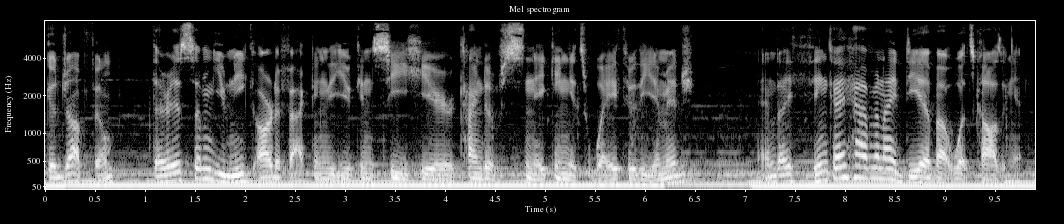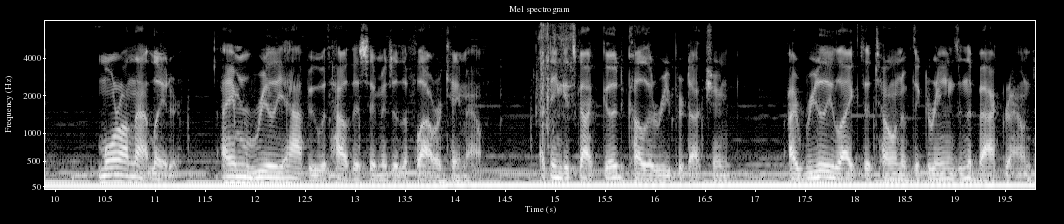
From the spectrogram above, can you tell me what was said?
good job, film. There is some unique artifacting that you can see here, kind of snaking its way through the image and I think I have an idea about what's causing it. More on that later. I am really happy with how this image of the flower came out. I think it's got good color reproduction. I really like the tone of the greens in the background,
